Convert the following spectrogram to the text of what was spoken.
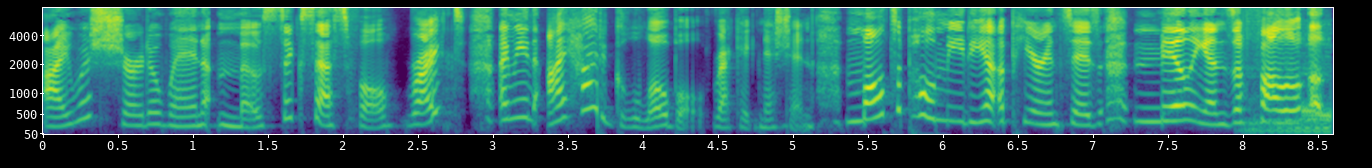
I was sure to win most successful, right? I mean, I had global recognition, multiple media appearances, millions of follow. Uh,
